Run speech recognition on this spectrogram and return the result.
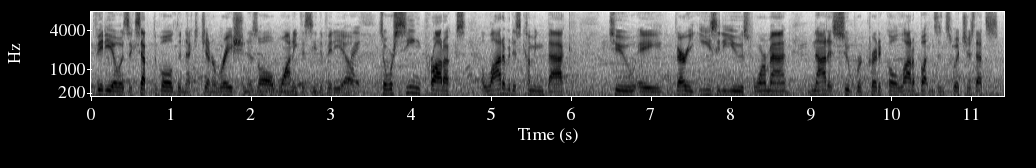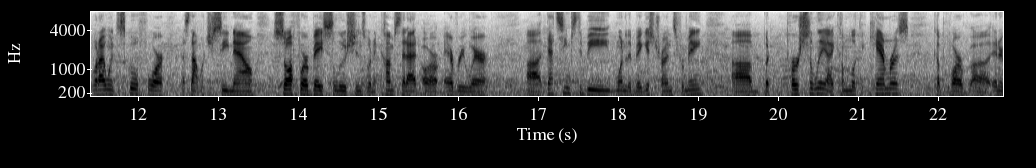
video is acceptable, the next generation is all wanting to see the video. Right. So we're seeing products, a lot of it is coming back to a very easy to use format, not as super critical, a lot of buttons and switches. That's what I went to school for. That's not what you see now. Software based solutions, when it comes to that, are everywhere. Uh, that seems to be one of the biggest trends for me. Um, but personally, I come look at cameras. A couple of our uh,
